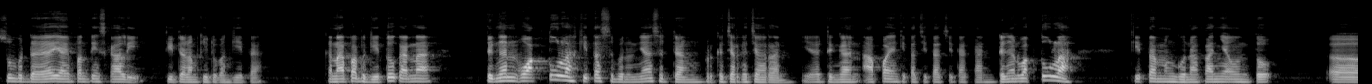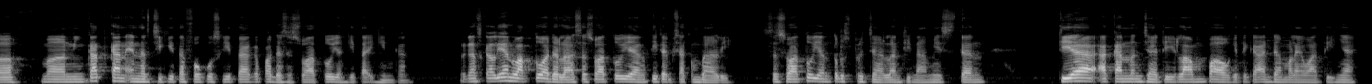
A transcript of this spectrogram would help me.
sumber daya yang penting sekali di dalam kehidupan kita. Kenapa begitu? Karena dengan waktulah kita sebenarnya sedang berkejar-kejaran ya dengan apa yang kita cita-citakan. Dengan waktulah kita menggunakannya untuk uh, meningkatkan energi kita, fokus kita kepada sesuatu yang kita inginkan. Rekan sekalian, waktu adalah sesuatu yang tidak bisa kembali, sesuatu yang terus berjalan dinamis dan dia akan menjadi lampau ketika Anda melewatinya.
